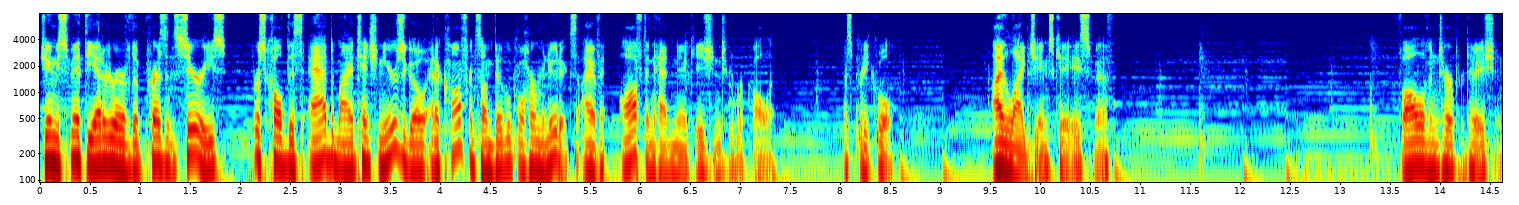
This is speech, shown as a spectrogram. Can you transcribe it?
Jamie Smith, the editor of the present series, first called this ad to my attention years ago at a conference on biblical hermeneutics. I have often had an occasion to recall it. That's pretty cool. I like James K. A. Smith. Fall of interpretation.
